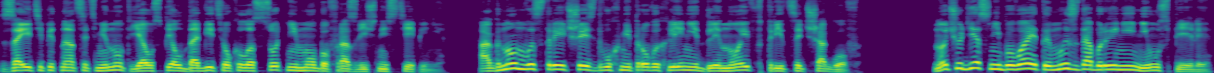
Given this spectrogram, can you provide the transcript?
За эти 15 минут я успел добить около сотни мобов различной степени, а гном выстроить 6 двухметровых линий длиной в 30 шагов. Но чудес не бывает, и мы с Добрыней не успели.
